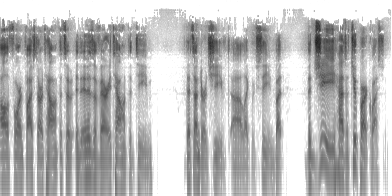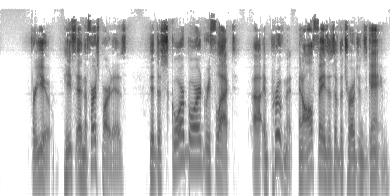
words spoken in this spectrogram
all the four and five star talent, it's a, it is a very talented team that's underachieved, uh, like we've seen. But the G has a two part question for you. He's, and the first part is, did the scoreboard reflect uh, improvement in all phases of the Trojans game,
